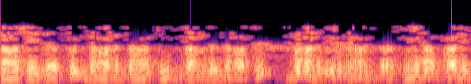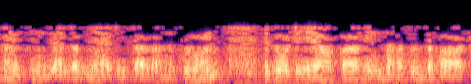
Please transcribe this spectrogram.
නාසයේ ධාතු, ගාහන ධාතු, ගන්ධ ධාතු, ගාහන විඥාන ධාතු. මේ ආකාරයෙන් අනිත් ඉන්ද්‍රයන්ට න්යායට හිතා ගන්න පුළුවන්. එතකොට මේ ආකාරයෙන් ධාතු 18ක්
